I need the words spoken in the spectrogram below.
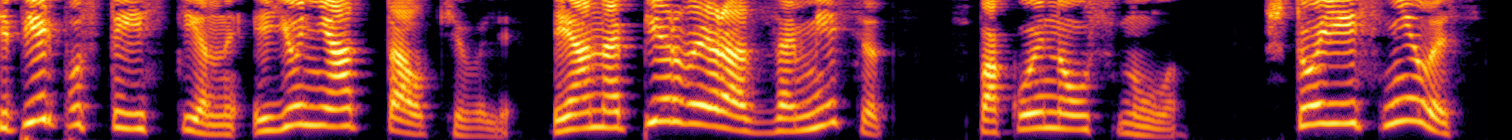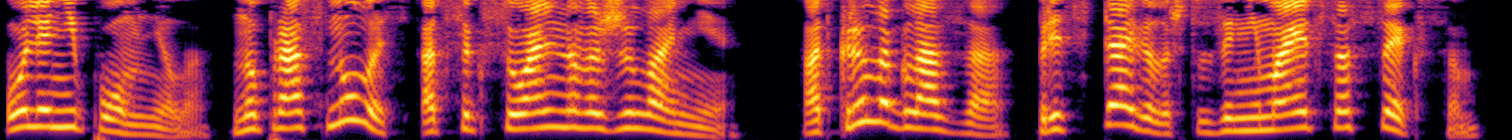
Теперь пустые стены ее не отталкивали, и она первый раз за месяц спокойно уснула. Что ей снилось, Оля не помнила, но проснулась от сексуального желания. Открыла глаза, представила, что занимается сексом.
